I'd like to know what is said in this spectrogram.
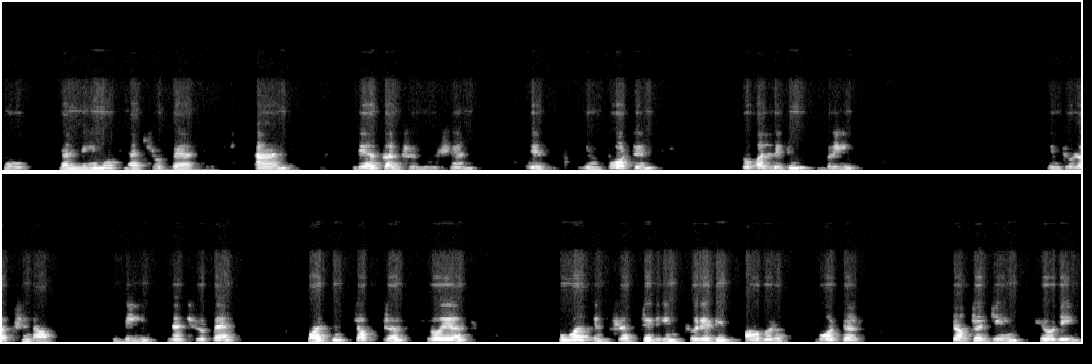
So, the name of naturopath and their contribution is important. So, a little brief introduction of these naturopaths. First is Dr. Floyer, who was interested in curative power of water. Dr. James Currie,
